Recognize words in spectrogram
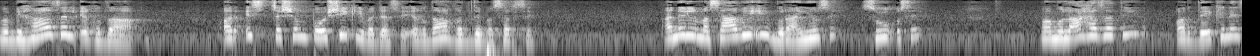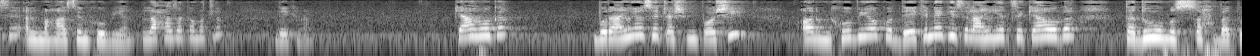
وہ بحاظ الاغضاء، اور اس چشم پوشی کی وجہ سے اغدا غد بسر سے۔ انل مساوی برائیوں سے سو سے۔ وہ ملاحظتی اور دیکھنے سے، المحاسن خوبیاں۔ لہذا کا مطلب دیکھنا۔ کیا ہوگا؟ برائیوں سے چشم پوشی اور خوبیوں کو دیکھنے کی صلاحیت سے کیا ہوگا؟ تدوم الصحبت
